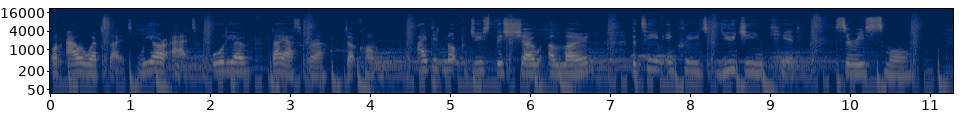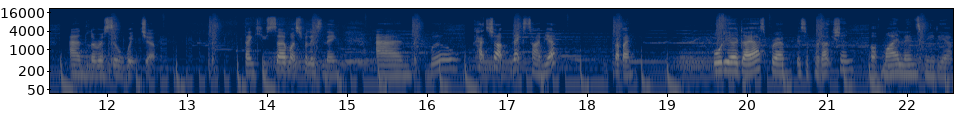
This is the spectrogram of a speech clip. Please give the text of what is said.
on our website. We are at audiodiaspora.com. I did not produce this show alone. The team includes Eugene Kidd, Cerise Small, and Larissa Witcher. Thank you so much for listening, and we'll catch up next time, yeah? Bye bye. Audio Diaspora is a production of My Lens Media.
